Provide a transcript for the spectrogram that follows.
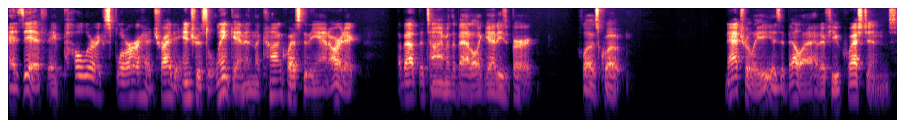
as if a polar explorer had tried to interest Lincoln in the conquest of the Antarctic about the time of the Battle of Gettysburg. Naturally, Isabella had a few questions.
